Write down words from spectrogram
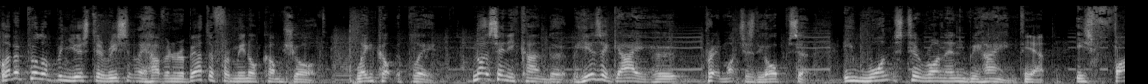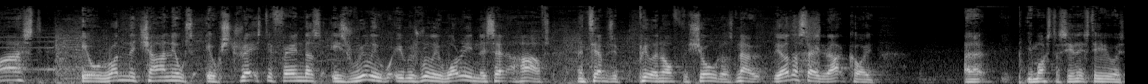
Liverpool have been used to recently having Roberto Firmino come short, link up the play. Not saying he can't do it, but here's a guy who pretty much is the opposite. He wants to run in behind. Yeah. He's fast. He'll run the channels. He'll stretch defenders. He's really he was really worrying the centre halves in terms of peeling off the shoulders. Now the other side of that coin, and you must have seen it, Stevie, was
